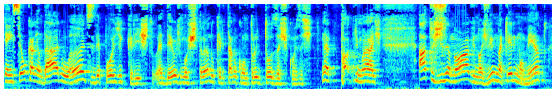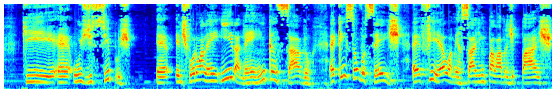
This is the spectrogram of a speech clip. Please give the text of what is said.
em seu calendário antes e depois de Cristo. É Deus mostrando que Ele está no controle de todas as coisas. É top demais. Atos 19, nós vimos naquele momento que é, os discípulos é, eles foram além, ir além, incansável. É quem são vocês? É fiel à mensagem, palavra de paz.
